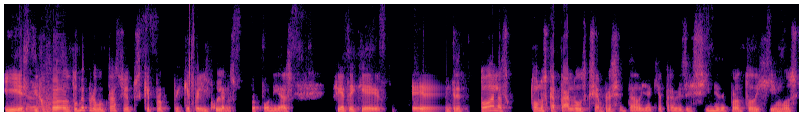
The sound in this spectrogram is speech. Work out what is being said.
Y este, cuando tú me preguntaste pues, ¿qué, qué película nos proponías, fíjate que entre todas las, todos los catálogos que se han presentado ya aquí a través del cine, de pronto dijimos,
